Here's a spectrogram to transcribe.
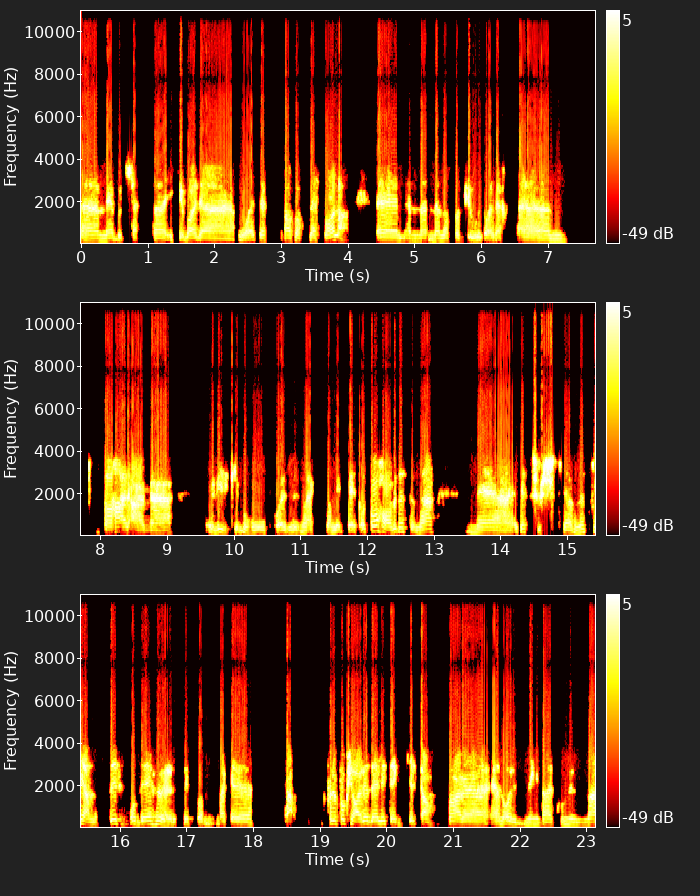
eh, med budsjettet, ikke bare året, altså neste år, da, eh, men, men også fjoråret. Så her er det virkelig behov for noe ekstra midler. Og så har vi dette med, med ressurskrevende tjenester, og det høres litt sånn ikke, ja, For å forklare det litt enkelt, da, så er det en ordning der kommunene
